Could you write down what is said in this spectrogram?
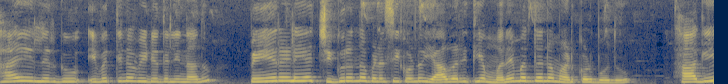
ಹಾಯ್ ಎಲ್ಲರಿಗೂ. ಇವತ್ತಿನ ವಿಡಿಯೋದಲ್ಲಿ ನಾನು ಪೇರಳೆಯ ಚಿಗುರನ್ನು ಬಳಸಿಕೊಂಡು ಯಾವ ರೀತಿಯ ಮನೆಮದ್ದನ್ನು ಮಾಡ್ಕೊಳ್ಬೋದು. ಹಾಗೆ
